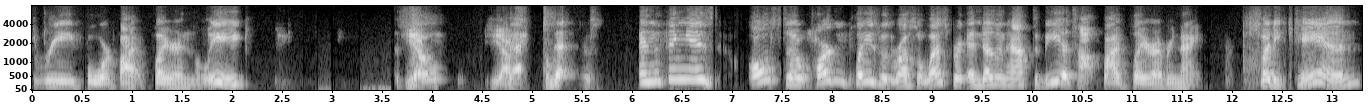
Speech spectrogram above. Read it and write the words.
three, four, five player in the league. So Yeah, that- absolutely. and the thing is, also, Harden plays with Russell Westbrook and doesn't have to be a top five player every night, but he can.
